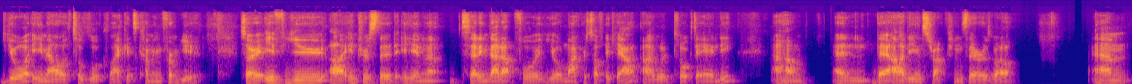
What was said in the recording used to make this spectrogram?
your email to look like it's coming from you. So if you are interested in setting that up for your Microsoft account, I would talk to Andy. Um, and there are the instructions there as well. Um,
